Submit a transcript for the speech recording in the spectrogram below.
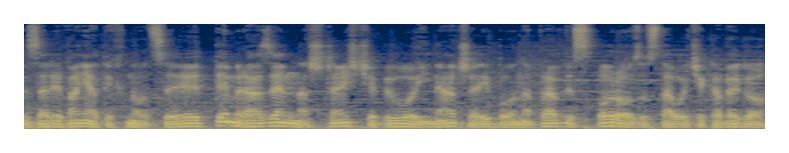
zarywania tych nocy. Tym razem na szczęście było inaczej, bo naprawdę sporo zostało ciekawego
